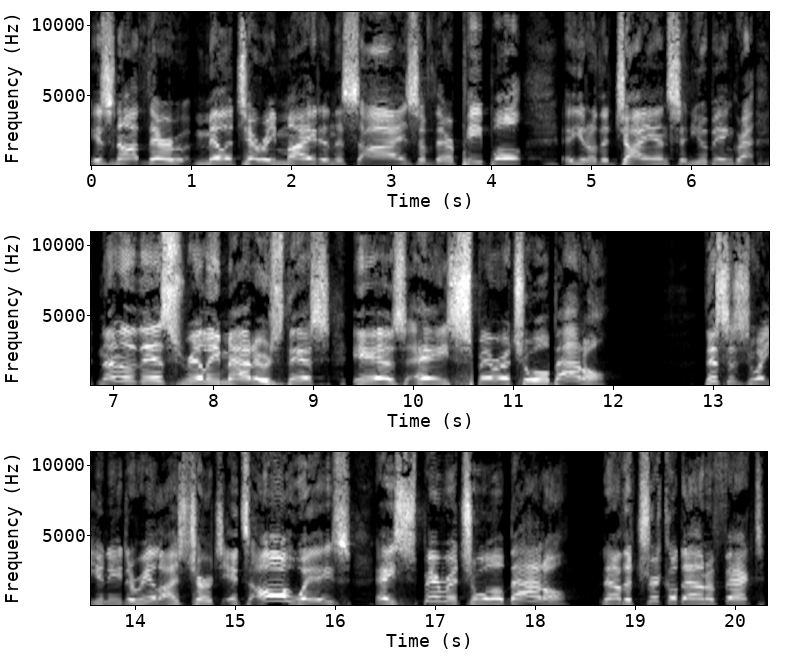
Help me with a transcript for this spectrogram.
is not their military might and the size of their people, uh, you know, the giants and you being. Gra- None of this really matters. This is a spiritual battle. This is what you need to realize, church. It's always a spiritual battle. Now, the trickle down effect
